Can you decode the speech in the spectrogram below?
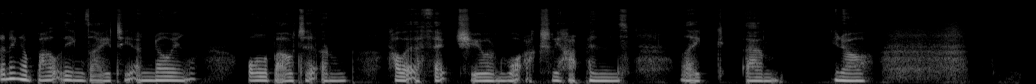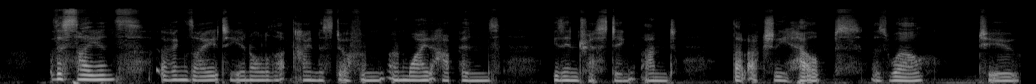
learning about the anxiety and knowing all about it and how it affects you and what actually happens, like um, you know, the science of anxiety and all of that kind of stuff and, and why it happens is interesting and that actually helps as well to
